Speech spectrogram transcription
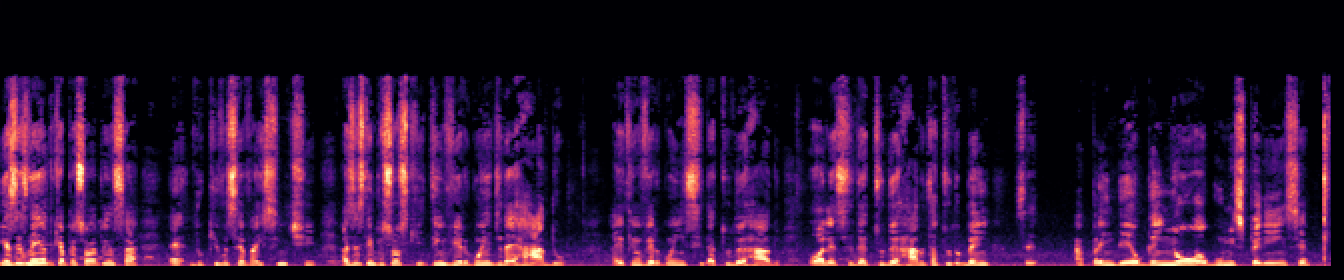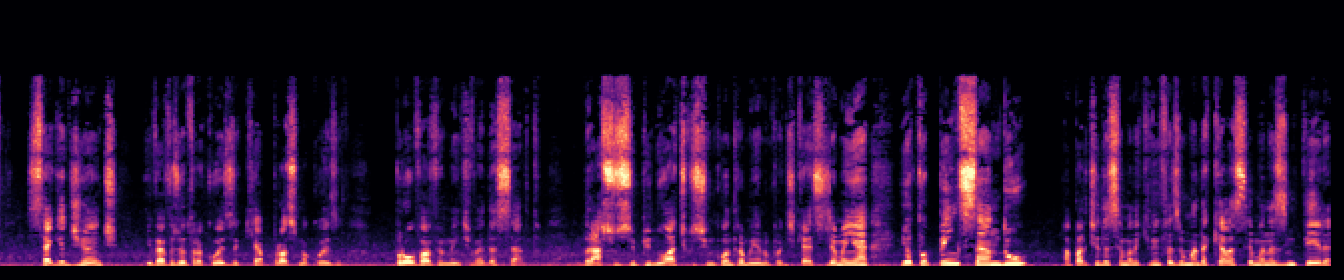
e às vezes nem é do que a pessoa vai pensar, é do que você vai sentir. Às vezes tem pessoas que têm vergonha de dar errado aí eu tenho vergonha. E se der tudo errado? Olha, se der tudo errado, tá tudo bem. Você aprendeu, ganhou alguma experiência, segue adiante e vai fazer outra coisa que a próxima coisa provavelmente vai dar certo. Braços hipnóticos, te encontro amanhã no podcast de amanhã. E eu tô pensando a partir da semana que vem, fazer uma daquelas semanas inteira.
